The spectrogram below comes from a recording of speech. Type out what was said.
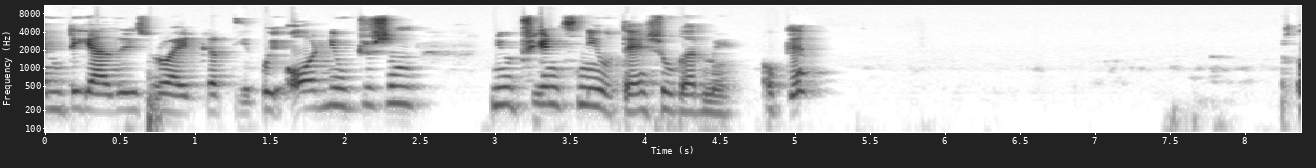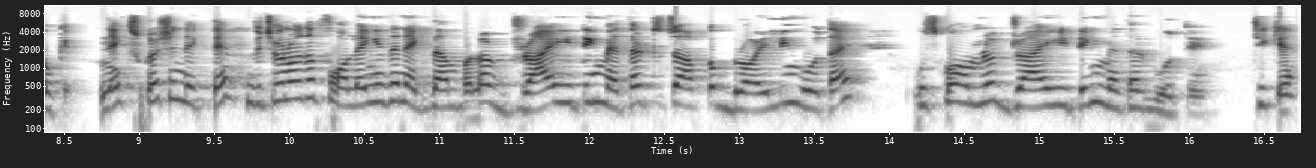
एम्प्टी कैलोरीज प्रोवाइड करती है। कोई और न्यूट्रिशन न्यूट्रिएंट्स नहीं होते हैं शुगर में। ओके ओके नेक्स्ट क्वेश्चन देखते हैं। Which one of the following is an example of dry heating method जो आपका ब्रॉइलिंग होता है उसको हम लोग ड्राई हीटिंग मेथड बोलते हैं, ठीक है?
